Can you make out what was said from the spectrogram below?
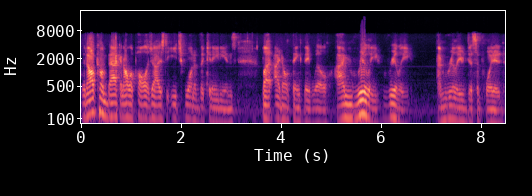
Then I'll come back and I'll apologize to each one of the Canadians, but I don't think they will. I'm really, really, I'm really disappointed.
